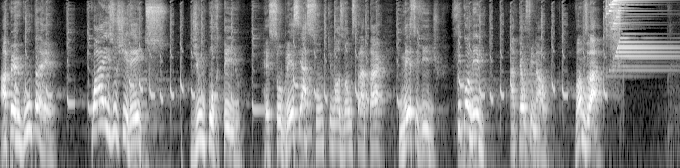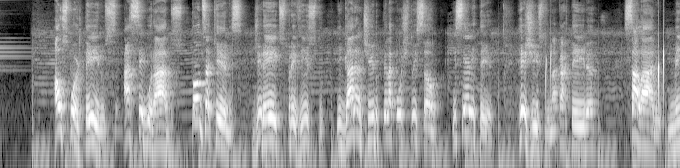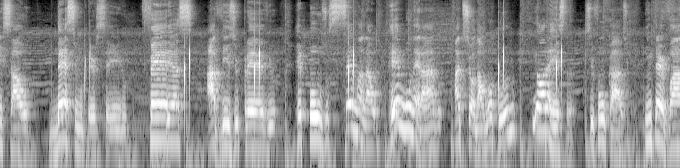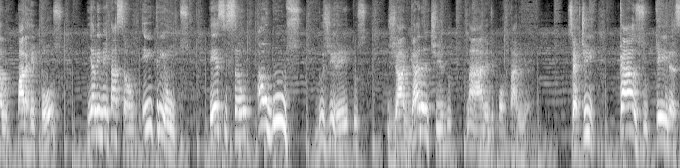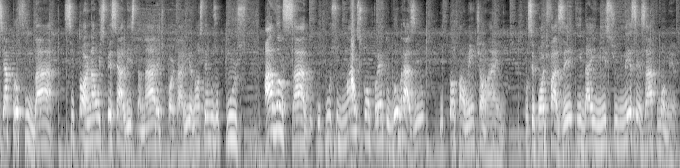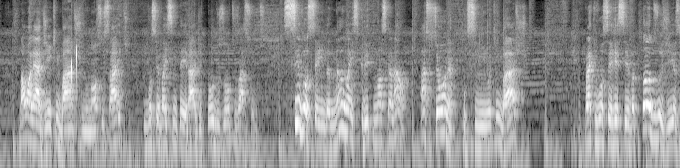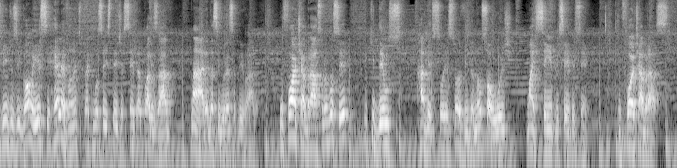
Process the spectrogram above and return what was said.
A pergunta é: quais os direitos de um porteiro? É sobre esse assunto que nós vamos tratar nesse vídeo. Fique comigo até o final. Vamos lá! Aos porteiros assegurados todos aqueles direitos previstos e garantidos pela Constituição e CLT, registro na carteira, salário mensal, décimo terceiro, férias, aviso prévio, repouso semanal remunerado, adicional noturno e hora extra, se for o caso, intervalo para repouso e alimentação, entre outros. Esses são alguns dos direitos já garantidos na área de portaria. Certinho? Caso queira se aprofundar, se tornar um especialista na área de portaria, nós temos o curso avançado, o curso mais completo do Brasil e totalmente online. Você pode fazer e dar início nesse exato momento. Dá uma olhadinha aqui embaixo no nosso site e você vai se inteirar de todos os outros assuntos. Se você ainda não é inscrito no nosso canal, aciona o sininho aqui embaixo para que você receba todos os dias vídeos igual esse relevantes para que você esteja sempre atualizado na área da segurança privada. Um forte abraço para você e que Deus abençoe a sua vida, não só hoje, mas sempre, sempre, sempre. Um forte abraço.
